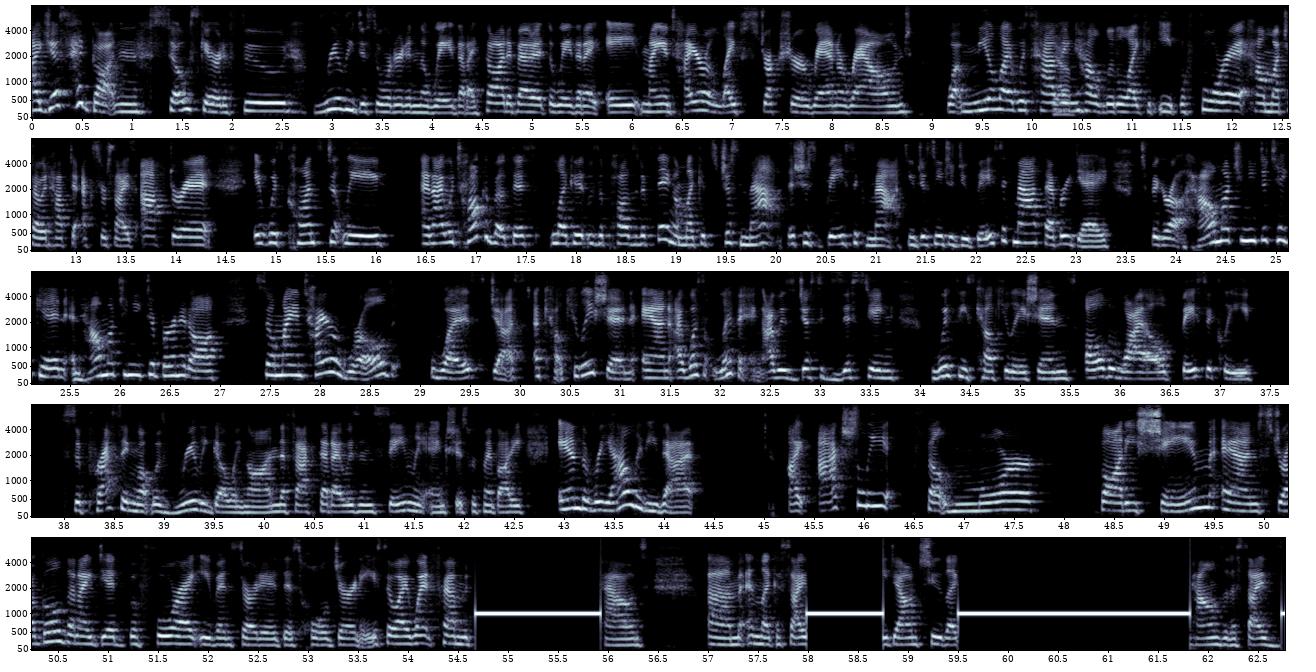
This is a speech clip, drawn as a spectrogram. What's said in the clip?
I just had gotten so scared of food, really disordered in the way that I thought about it, the way that I ate. My entire life structure ran around what meal I was having, yeah. how little I could eat before it, how much I would have to exercise after it. It was constantly And I would talk about this like it was a positive thing. I'm like, it's just math. It's just basic math. You just need to do basic math every day to figure out how much you need to take in and how much you need to burn it off. So my entire world was just a calculation and I wasn't living. I was just existing with these calculations all the while basically suppressing what was really going on, the fact that I was insanely anxious with my body, and the reality that I actually felt more body shame and struggle than I did before I even started this whole journey. So I went from pounds um, and like a size down to like pounds and a size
